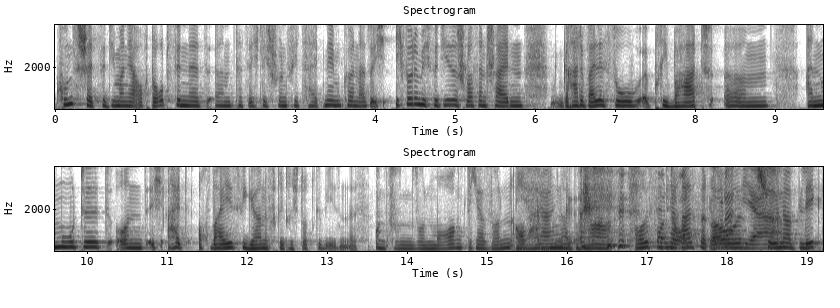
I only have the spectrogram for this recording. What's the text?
Kunstschätze, die man ja auch dort findet, ähm, tatsächlich schon viel Zeit nehmen können. Also ich, ich würde mich für dieses Schloss entscheiden, gerade weil es so äh, privat ähm, anmutet und ich halt auch weiß, wie gerne Friedrich dort gewesen ist. Und so, ein, so ein morgendlicher Sonnenaufgang. Ja, Aus der Terrasse dort, raus, ja. schöner Blick.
